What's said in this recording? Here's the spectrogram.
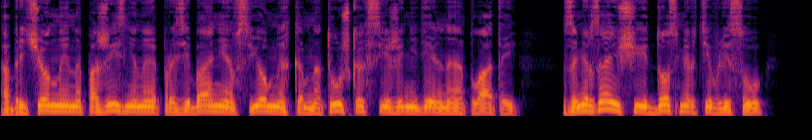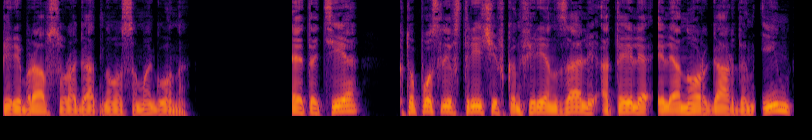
обреченные на пожизненное прозябание в съемных комнатушках с еженедельной оплатой, замерзающие до смерти в лесу, перебрав суррогатного самогона. Это те, кто после встречи в конференц-зале отеля «Элеонор Гарден Inn»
